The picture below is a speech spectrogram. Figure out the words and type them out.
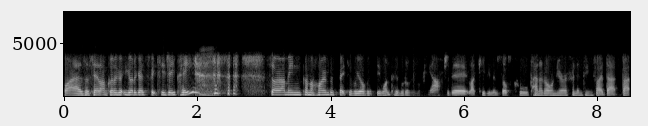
Well, as I said, I've got to go, you got to go speak to your GP. Mm. So, I mean, from a home perspective, we obviously want people to be looking after their, like keeping themselves cool, Panadol, Nurofen, and things like that. But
